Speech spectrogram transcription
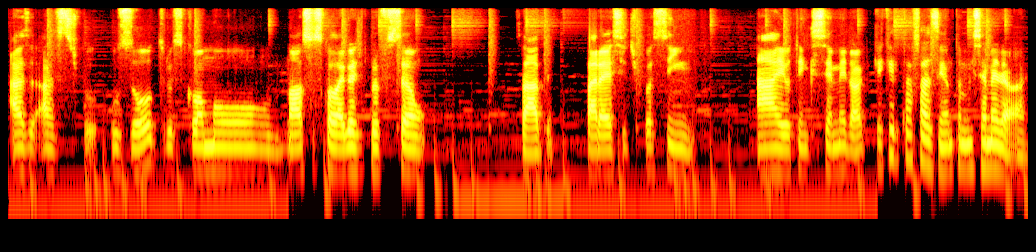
as, as, tipo, os outros como nossos colegas de profissão, sabe? Parece tipo assim, ah, eu tenho que ser melhor. O que, que ele tá fazendo pra mim ser melhor?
